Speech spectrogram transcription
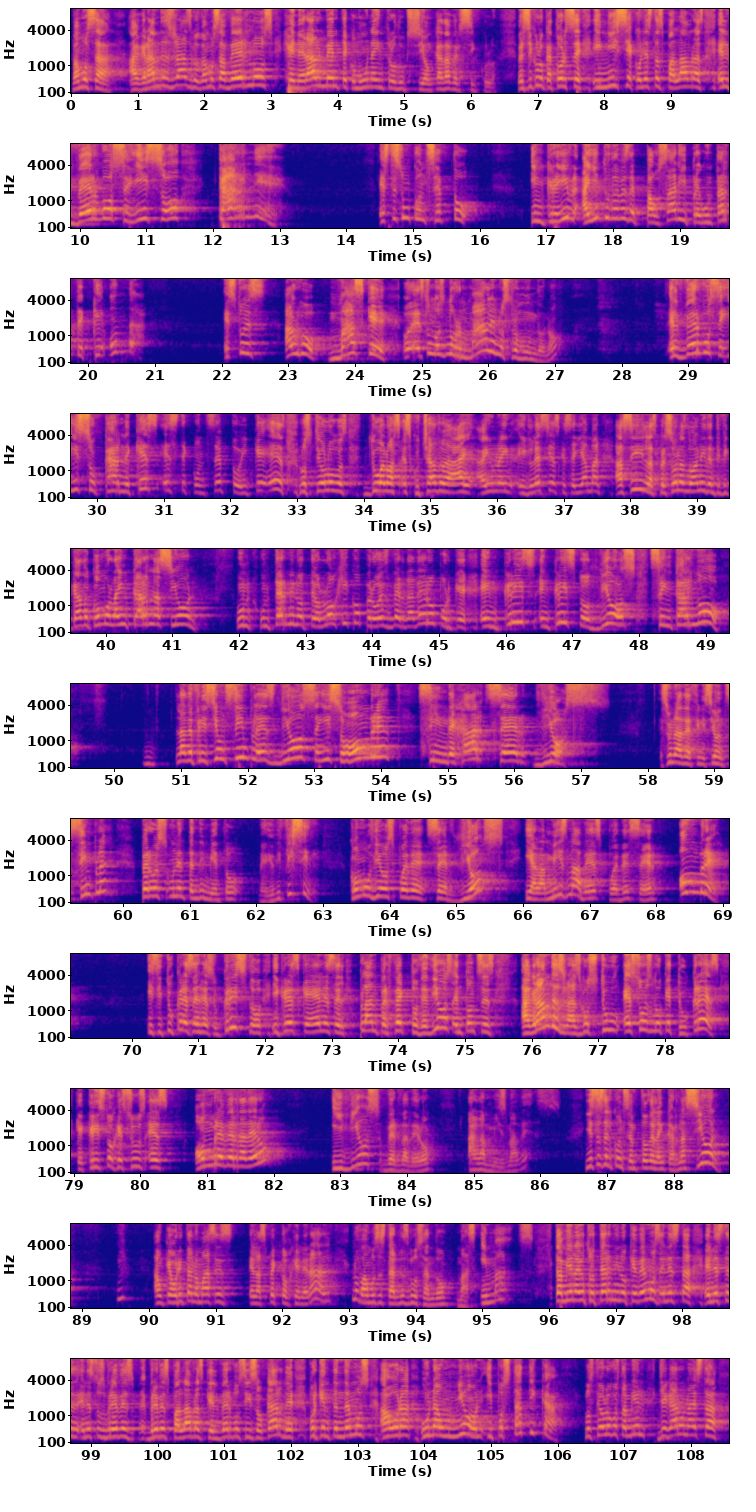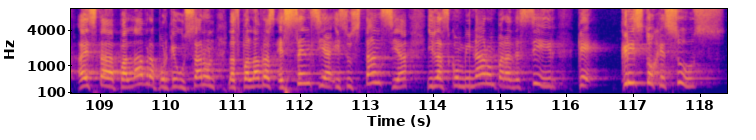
Vamos a, a grandes rasgos, vamos a verlos generalmente como una introducción, cada versículo. Versículo 14 inicia con estas palabras, el verbo se hizo carne. Este es un concepto increíble. Ahí tú debes de pausar y preguntarte, ¿qué onda? Esto es algo más que, esto no es normal en nuestro mundo, ¿no? El verbo se hizo carne. ¿Qué es este concepto y qué es? Los teólogos, tú lo has escuchado, hay, hay unas iglesias que se llaman así, las personas lo han identificado como la encarnación. Un, un, término teológico, pero es verdadero porque en Cristo, en Cristo Dios se encarnó. La definición simple es Dios se hizo hombre sin dejar ser Dios. Es una definición simple, pero es un entendimiento medio difícil. ¿Cómo Dios puede ser Dios y a la misma vez puede ser hombre? Y si tú crees en Jesucristo y crees que Él es el plan perfecto de Dios, entonces a grandes rasgos tú, eso es lo que tú crees, que Cristo Jesús es hombre verdadero y Dios verdadero a la misma vez. Y ese es el concepto de la encarnación. Aunque ahorita nomás es el aspecto general, lo vamos a estar desglosando más y más. También hay otro término que vemos en, esta, en, este, en estos breves, breves palabras que el verbo se hizo carne, porque entendemos ahora una unión hipostática. Los teólogos también llegaron a esta, a esta palabra porque usaron las palabras esencia y sustancia y las combinaron para decir que Cristo Jesús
